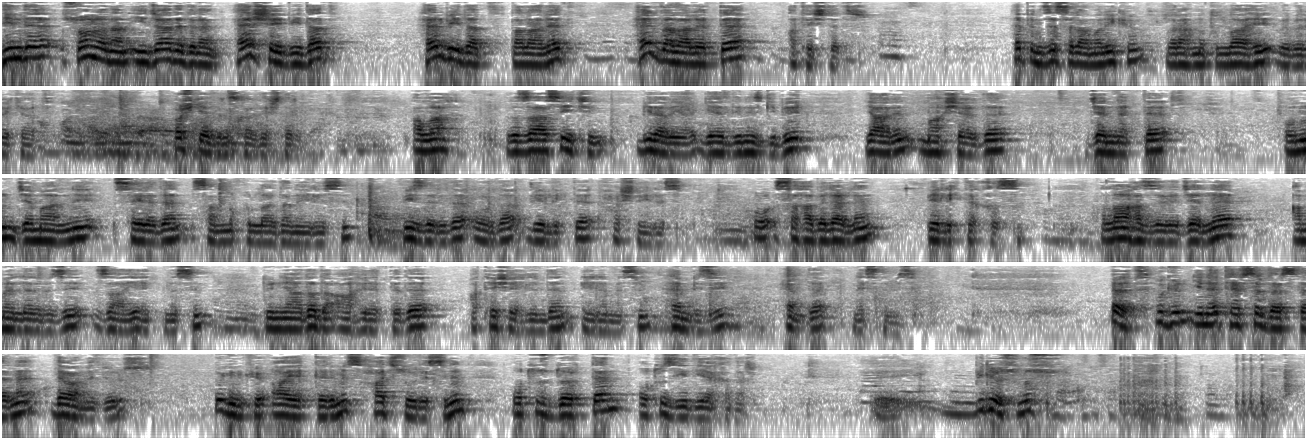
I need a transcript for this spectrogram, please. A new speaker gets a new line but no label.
Dinde sonradan icat edilen her şey bidat, her bidat dalalet, her dalalette ateştedir. Hepinize selamun aleyküm ve rahmetullahi ve berekat. Hoş geldiniz kardeşlerim. Allah rızası için bir araya geldiğiniz gibi yarın mahşerde, cennette onun cemalini seyreden samimi kullardan eylesin. Bizleri de orada birlikte haşreylesin. O sahabelerle birlikte kılsın. Allah Azze ve Celle amellerimizi zayi etmesin. Dünyada da ahirette de ateş ehlinden eylemesin. Hem bizi hem de neslimizi. Evet, bugün yine tefsir derslerine devam ediyoruz. Bugünkü ayetlerimiz Hac suresinin 34'ten 37'ye kadar. Ee, biliyorsunuz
